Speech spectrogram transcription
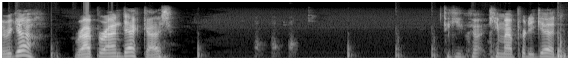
There we go. Wrap around deck, guys. I think he came out pretty good.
